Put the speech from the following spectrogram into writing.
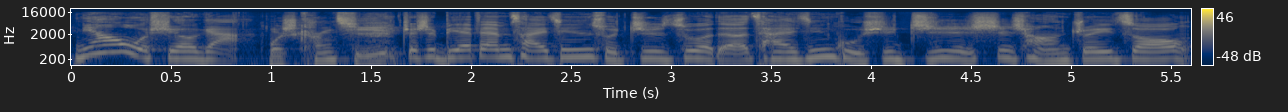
你好，我是 Yoga，我是康琪，这是 B F M 财经所制作的财经股市之市场追踪。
